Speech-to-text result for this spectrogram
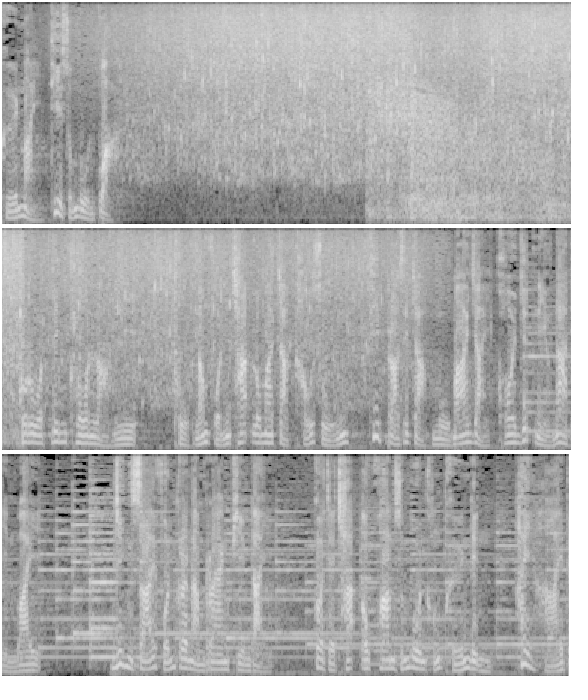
ผืนใหม่ที่สมบูรณ์กว่า กรวดดินโคลนเหล่านี้ ถูกน้ำฝนชะลงมาจากเขาสูงที่ปราศจากหมู่ไม้ใหญ่คอยยึดเหนี่ยวหน้าดินไว้ ยิ่งสายฝนกระหน่ำแรงเพียงใด ก็จะชะเอาความสมบูรณ์ของผืนดินให้หายไป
